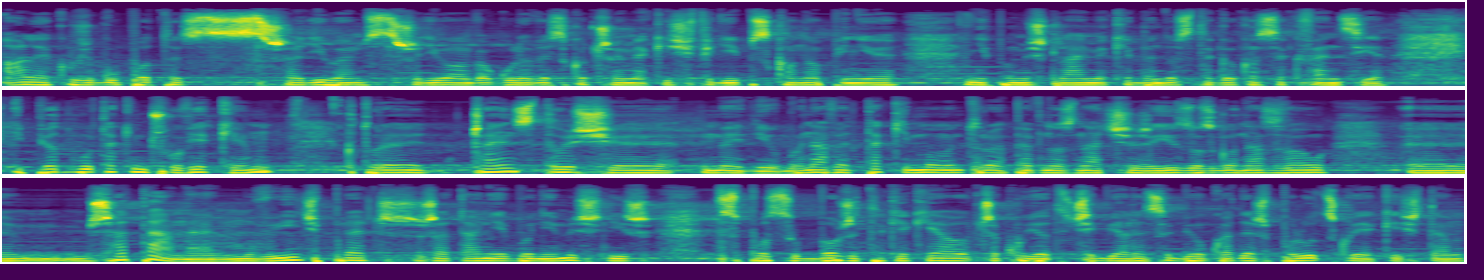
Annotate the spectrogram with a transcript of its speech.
ale jakąś głupotę strzeliłem, strzeliłem, w ogóle wyskoczyłem jakiś Filip z konopi, nie, nie pomyślałem, jakie będą z tego konsekwencje. I Piotr był takim człowiekiem, który często się mylił, bo nawet taki moment, który na pewno znacie, że Jezus go nazwał y, szatanem. Mówi, idź precz szatanie, bo nie myślisz w sposób Boży, tak jak ja oczekuję od Ciebie, ale sobie układasz po ludzku jakieś tam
